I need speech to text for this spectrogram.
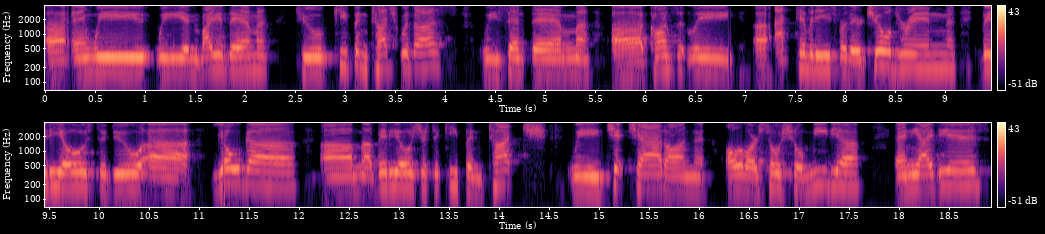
Uh, and we we invited them to keep in touch with us. We sent them uh, constantly uh, activities for their children, videos to do uh, yoga, um, videos just to keep in touch. We chit chat on all of our social media. And the idea is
